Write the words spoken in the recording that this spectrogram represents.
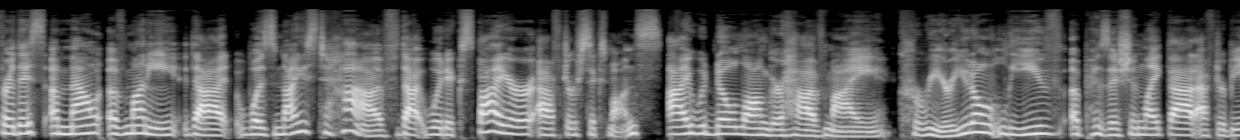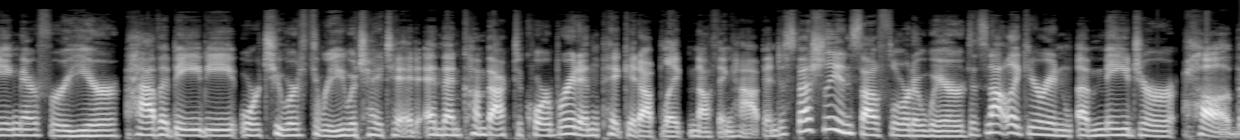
for this amount of money that was nice to have that would expire after six months. I would no longer have my career. You don't leave a position like that after being there for a year, have a baby or two or three, which I did, and then come back to corporate and pick it up like nothing happened, especially in South Florida, where it's not like you're in a major hub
